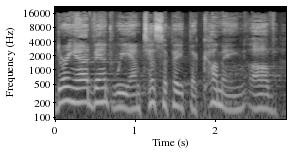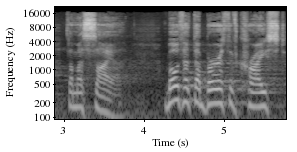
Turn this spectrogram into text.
During Advent, we anticipate the coming of the Messiah, both at the birth of Christ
